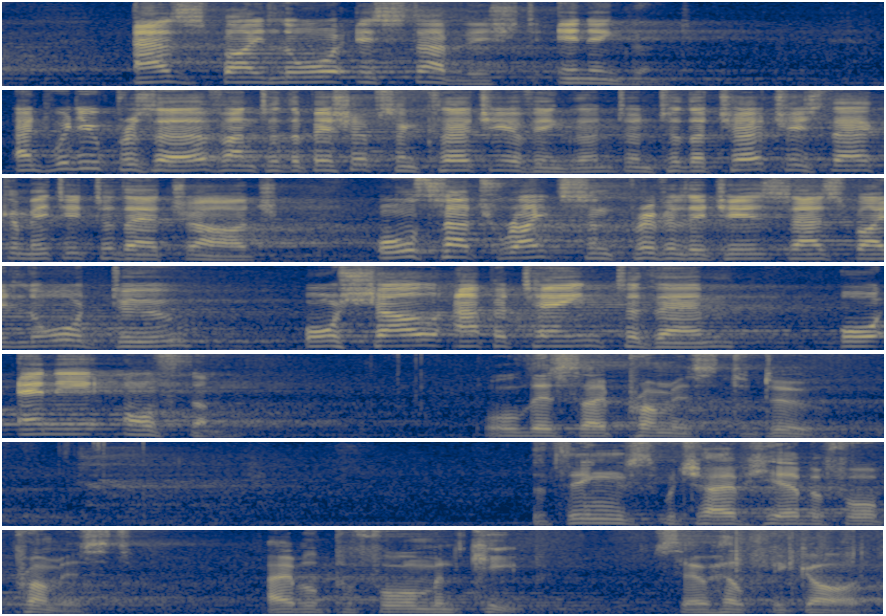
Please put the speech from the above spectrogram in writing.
as by law established in England? And will you preserve unto the bishops and clergy of England and to the churches there committed to their charge all such rights and privileges as by law do or shall appertain to them or any of them? All this I promise to do. The things which I have here before promised, I will perform and keep. So help me God.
